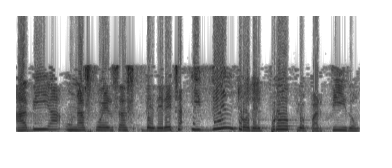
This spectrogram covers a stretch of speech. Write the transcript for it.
había unas fuerzas de derecha y dentro del propio partido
